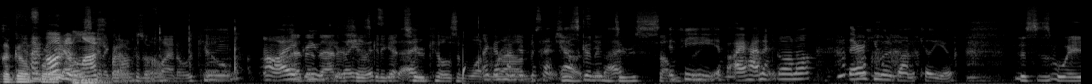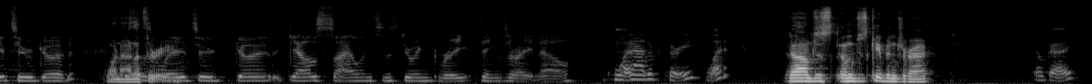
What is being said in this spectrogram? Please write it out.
So go for voted it. Gal's last gonna go round, for the final kill. Mm. Oh, I Either agree with that you. or she's gonna get two kills in one Like round. 100% She's gonna Levi. do something. If he, if I hadn't gone up there, he would have gone to kill you. This is way too good. One this out of is three. way too good. Gal's silence is doing great things right now. One out of three. What? No, I'm just I'm just keeping track. Okay.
